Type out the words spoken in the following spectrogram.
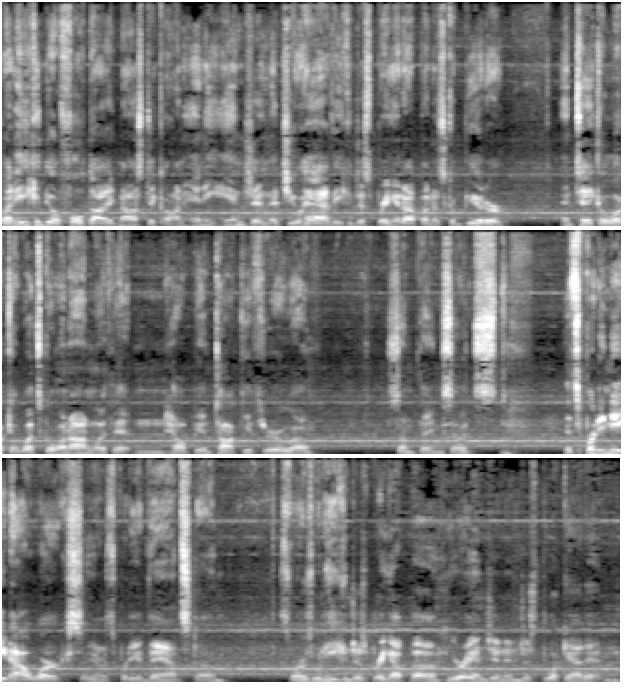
But he can do a full diagnostic on any engine that you have. He can just bring it up on his computer and take a look at what's going on with it and help you and talk you through uh, something. So it's it's pretty neat how it works. You know, it's pretty advanced um, as far as when he can just bring up uh, your engine and just look at it and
